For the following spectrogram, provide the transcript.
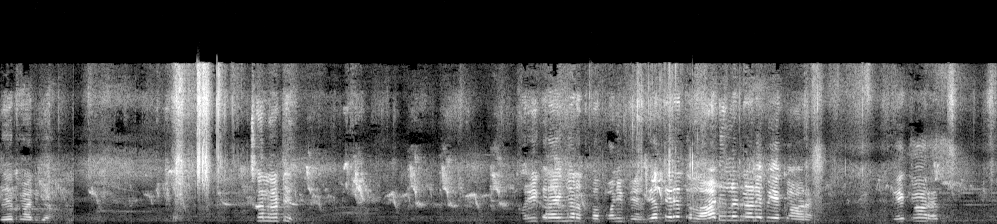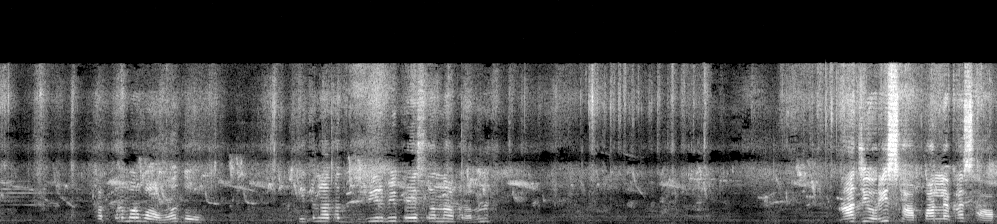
देखा लिया। चल हटे। खरी कराई मेरा पापा ने फेर दिया। तेरे तो लाड लगाने बेकार है। बेकार है। थप्पड़ मरवाऊँगा दो। इतना तो वीर भी परेशान ना करा मैंने आज ही हो साफ़ पाल का साफ़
